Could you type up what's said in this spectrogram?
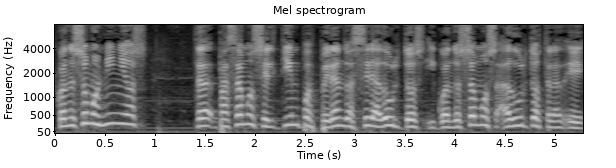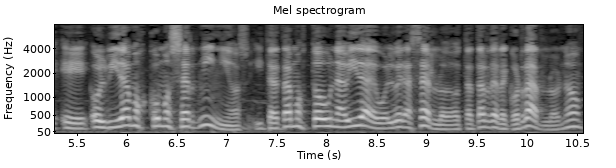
cuando somos niños pasamos el tiempo esperando a ser adultos y cuando somos adultos eh, eh, olvidamos cómo ser niños y tratamos toda una vida de volver a hacerlo o tratar de recordarlo, ¿no?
